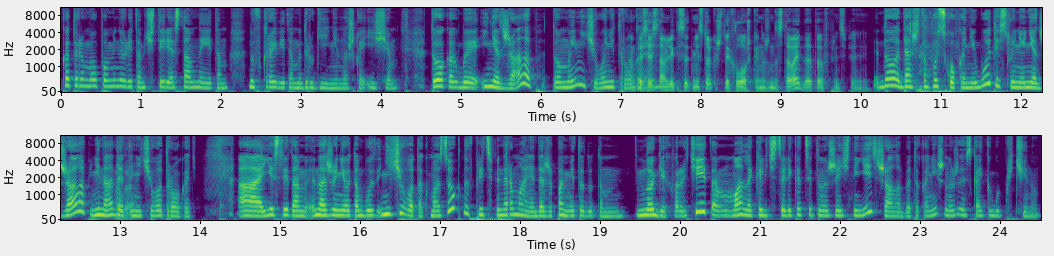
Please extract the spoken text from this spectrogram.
которые мы упомянули, там четыре основные, там, ну, в крови там и другие немножко ищем, то как бы и нет жалоб, то мы ничего не Ну, трогаем. то есть, если там лейкоциты не столько, что их ложкой нужно доставать, да, то, в принципе... Но даже там хоть сколько не будет, если у нее нет жалоб, не надо Ну это да. ничего трогать. А если там даже у нее там будет ничего так мазок, ну, в принципе, нормально, даже по методу там многих врачей, там малое количество лейкоцитов у женщины есть жалобы, то, конечно, нужно искать какую причину.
